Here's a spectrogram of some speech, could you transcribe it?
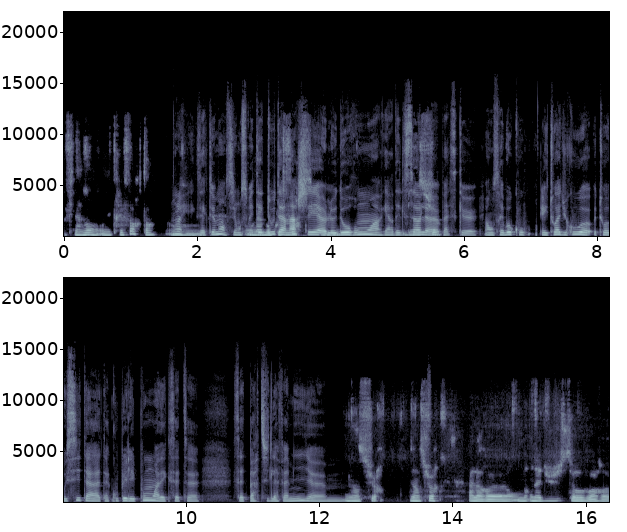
finalement, on est très forte. Hein. Oui, exactement. Si on se mettait toutes à marcher le dos rond, à regarder le sol, parce que on serait beaucoup. Et toi, du coup, toi aussi, tu as, coupé les ponts avec cette, cette partie de la famille euh, Bien sûr, bien sûr. Alors, euh, on, a dû juste se revoir euh,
